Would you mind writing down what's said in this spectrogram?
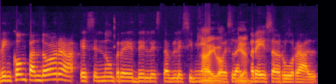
Rincón Pandora es el nombre del establecimiento, es la empresa rural.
